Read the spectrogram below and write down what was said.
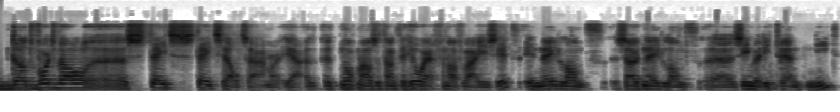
Dat wordt wel uh, steeds, steeds zeldzamer. Ja, het, nogmaals, het hangt er heel erg vanaf waar je zit. In Nederland, Zuid-Nederland, uh, zien we die trend niet.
